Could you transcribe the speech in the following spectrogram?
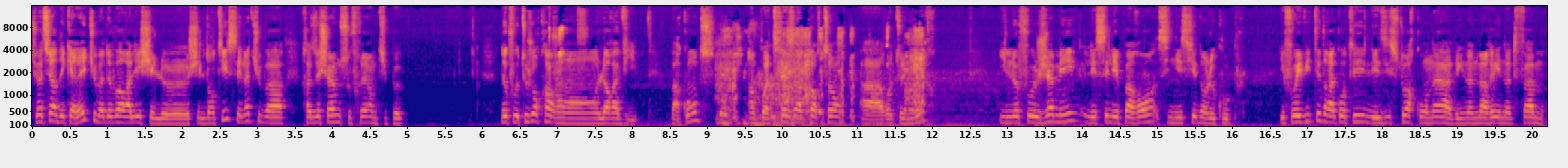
tu vas te faire décaler, tu vas devoir aller chez le, dentiste et là tu vas, Shalom, souffrir un petit peu. Donc faut toujours croire en leur avis. Par contre, un point très important à retenir, il ne faut jamais laisser les parents s'initier dans le couple. Il faut éviter de raconter les histoires qu'on a avec notre mari et notre femme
